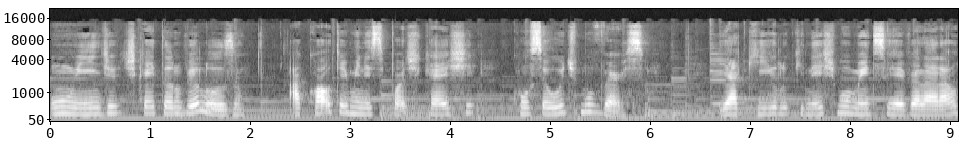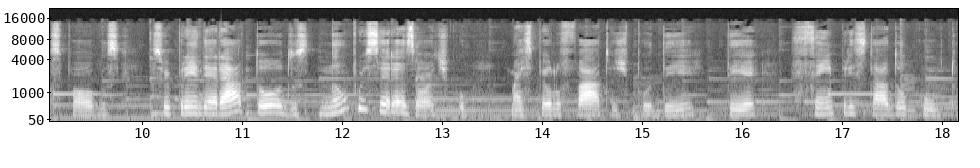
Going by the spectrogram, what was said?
Um Índio de Caetano Veloso, a qual termina esse podcast com seu último verso. E aquilo que neste momento se revelará aos povos surpreenderá a todos não por ser exótico, mas pelo fato de poder ter sempre estado oculto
